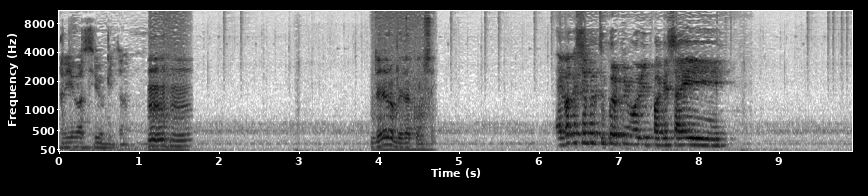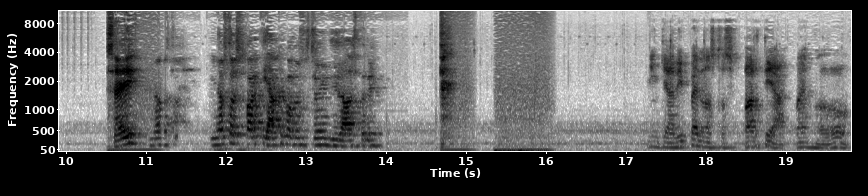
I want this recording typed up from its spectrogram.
Arrivo subito. Mhm. Delle robe da consegnare. Evoca sempre tu per primo Rippa che sei Sei? il nostro, il nostro spartiacque quando succedono i disastri. Minchia, Rip è il nostro spartiacque. Oh.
